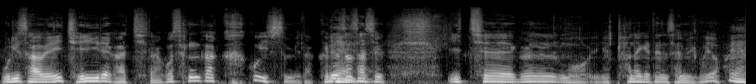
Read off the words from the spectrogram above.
우리 사회의 제일의 가치라고 생각하고 있습니다. 그래서 예. 사실 이 책을 뭐 이게 펴내게 된 셈이고요. 예.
